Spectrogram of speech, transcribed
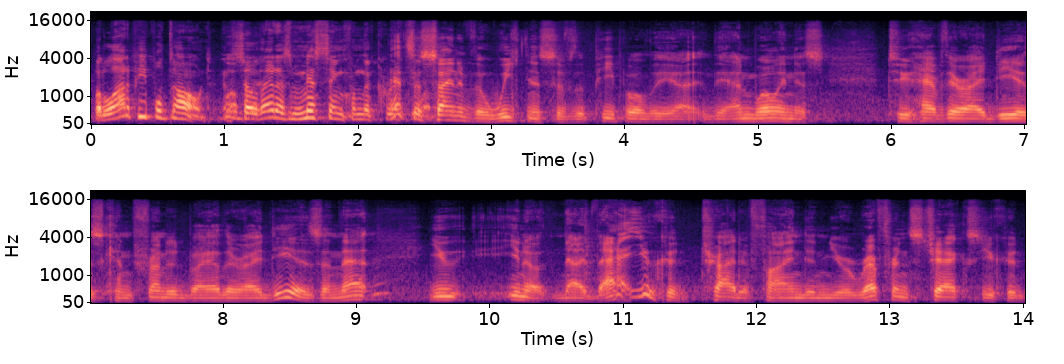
But a lot of people don't. And so that is missing from the curriculum. That's a sign of the weakness of the people, the, uh, the unwillingness to have their ideas confronted by other ideas. And that, you, you know, now that you could try to find in your reference checks, you could,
